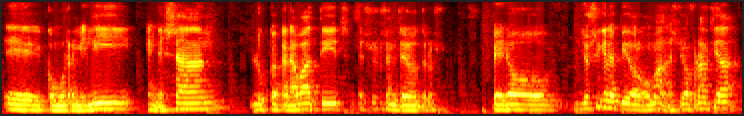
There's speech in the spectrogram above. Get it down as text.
eh, como Remilí, Engesan, Luka Karabatic, esos entre otros. Pero yo sí que le pido algo más. Yo a Francia,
